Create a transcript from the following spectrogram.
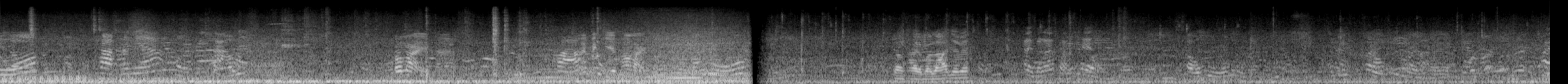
นูฉากอันเนี้ยของพี่สาวเนี่ยเท่าไหร่ฮะฟ้าไม่ไม่เกียเท่าไหร่ของหนูย่างไข่มาละใช่ไหมไข่มลาระสามแผ่นเสาหมูไข่ไข่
